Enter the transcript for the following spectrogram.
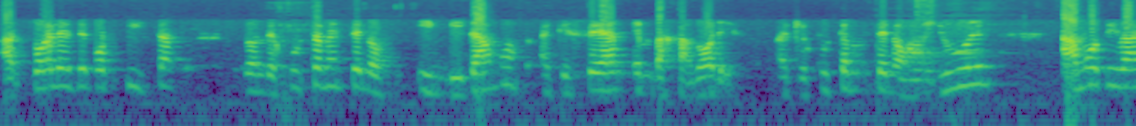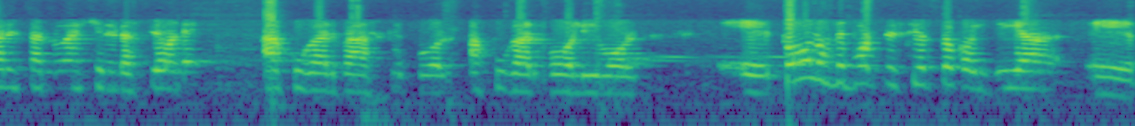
actuales deportistas, donde justamente los invitamos a que sean embajadores, a que justamente nos ayuden a motivar a estas nuevas generaciones a jugar básquetbol, a jugar voleibol, eh, todos los deportes, ¿cierto? Que hoy día, eh,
